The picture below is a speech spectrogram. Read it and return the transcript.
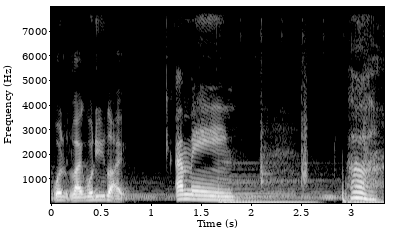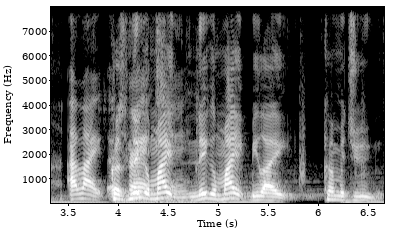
what, like, what do you like? I mean, I like Because nigga might, nigga might be like, come at you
